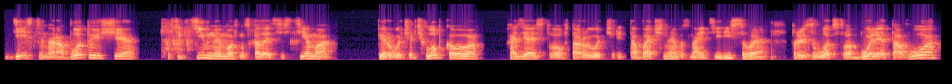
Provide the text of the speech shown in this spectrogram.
действенно работающая, эффективная, можно сказать, система, в первую очередь, хлопкового хозяйства, во вторую очередь табачное, вы знаете, рисовое производство. Более того,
